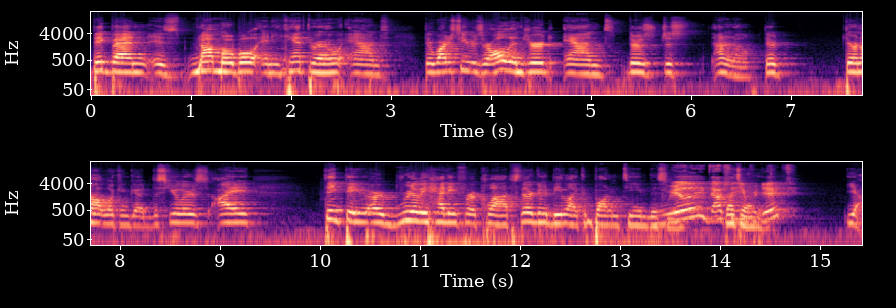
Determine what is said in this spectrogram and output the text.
Big Ben is not mobile and he can't throw, and their wide receivers are all injured, and there's just I don't know, they're they're not looking good. The Steelers, I think they are really heading for a collapse. They're going to be like a bottom team this year. really, that's, That's what you what predict? Yeah.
